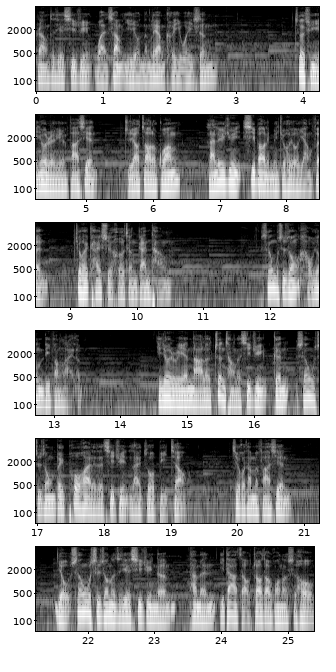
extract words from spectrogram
让这些细菌晚上也有能量可以维生。这群研究人员发现，只要照了光，蓝绿菌细胞里面就会有养分，就会开始合成肝糖。生物时钟好用的地方来了。研究人员拿了正常的细菌跟生物时钟被破坏了的细菌来做比较，结果他们发现，有生物时钟的这些细菌呢，他们一大早照到光的时候，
